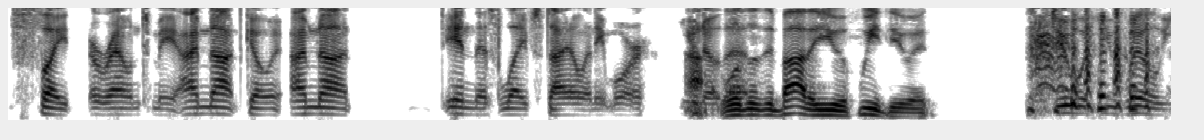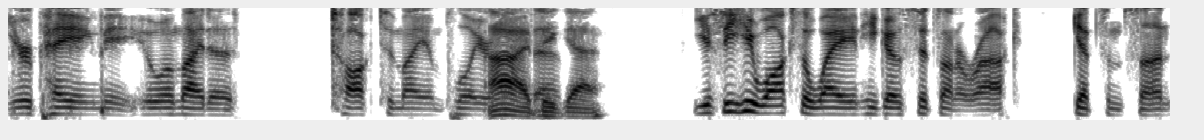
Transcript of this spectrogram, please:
fight around me. I'm not going. I'm not in this lifestyle anymore. You Ah, know well, does it bother you if we do it? Do what you will. You're paying me. Who am I to talk to my employer? All like right, that? big guy. You see, he walks away and he goes sits on a rock, gets some sun.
